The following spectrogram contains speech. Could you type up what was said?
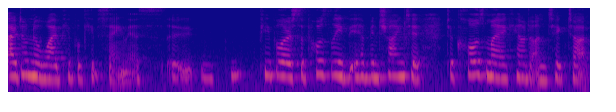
I don't know why people keep saying this. Uh, people are supposedly have been trying to, to close my account on TikTok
